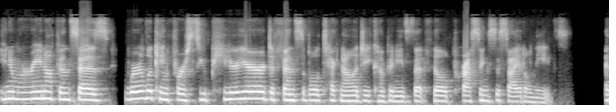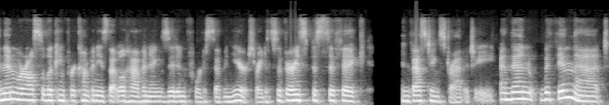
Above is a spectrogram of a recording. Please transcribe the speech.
You know, Maureen often says we're looking for superior, defensible technology companies that fill pressing societal needs. And then we're also looking for companies that will have an exit in four to seven years, right? It's a very specific investing strategy. And then within that,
